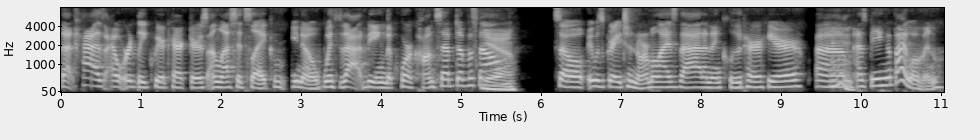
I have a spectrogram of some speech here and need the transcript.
that has outwardly queer characters unless it's like you know with that being the core concept of a film Yeah. so it was great to normalize that and include her here um, Mm. as being a bi woman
